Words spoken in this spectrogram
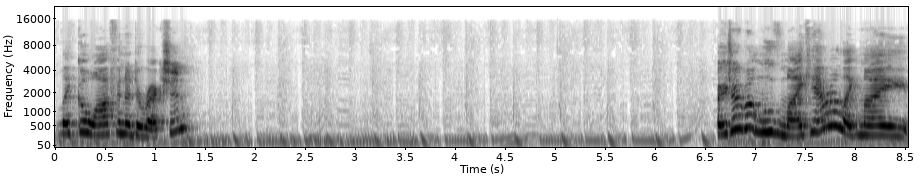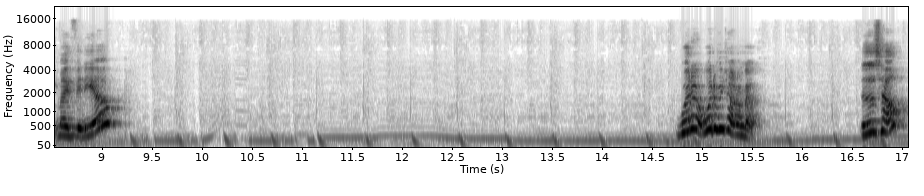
Like go off in a direction? Are you talking about move my camera? Like my my video? What are, what are we talking about? Does this help?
